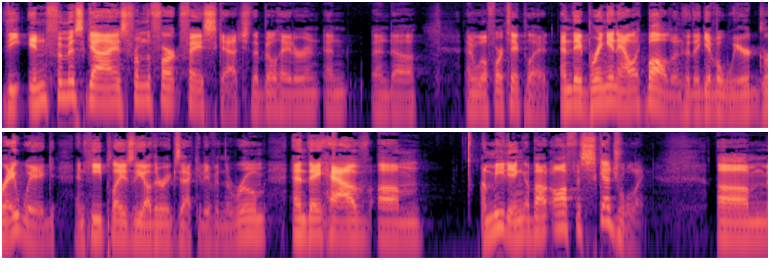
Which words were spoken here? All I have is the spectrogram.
the infamous guys from the Fart Face sketch that Bill Hader and, and, and, uh, and Will Forte played. And they bring in Alec Baldwin, who they give a weird gray wig, and he plays the other executive in the room. And they have um, a meeting about office scheduling. Um,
